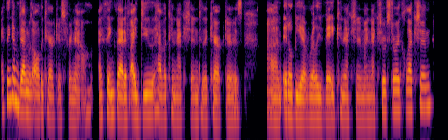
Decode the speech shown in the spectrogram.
I think I'm done with all the characters for now. I think that if I do have a connection to the characters, um, it'll be a really vague connection in my next short story collection,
